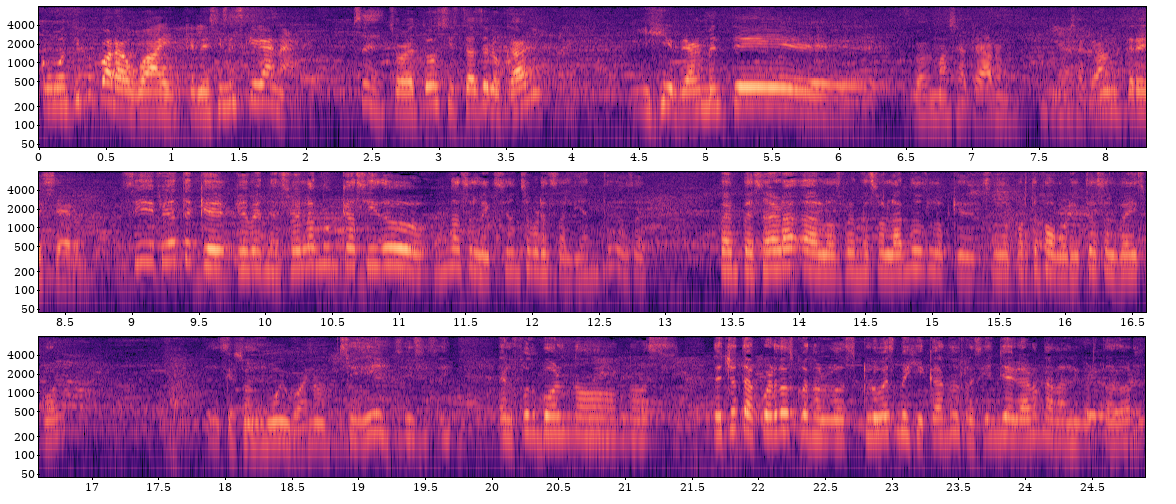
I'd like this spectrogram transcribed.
como tipo Paraguay, que les tienes que ganar Sí, sobre todo si estás de local y realmente los masacraron, los masacraron 3-0. sí, fíjate que, que Venezuela nunca ha sido una selección sobresaliente, o sea, para empezar a, a los venezolanos lo que su deporte favorito es el béisbol. Que Este, son muy buenos. Sí, sí, sí, sí. El fútbol no, no es... De hecho, ¿te acuerdas cuando los clubes mexicanos recién llegaron a la Libertadores?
